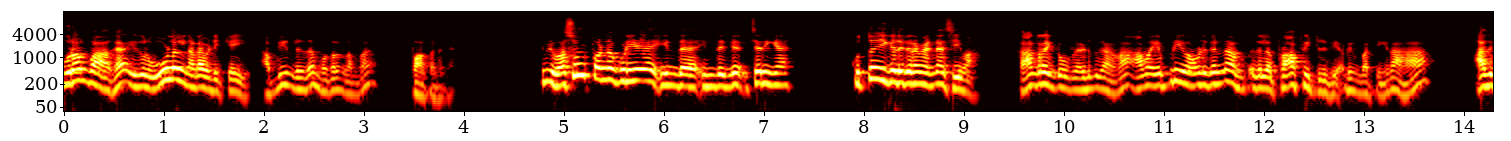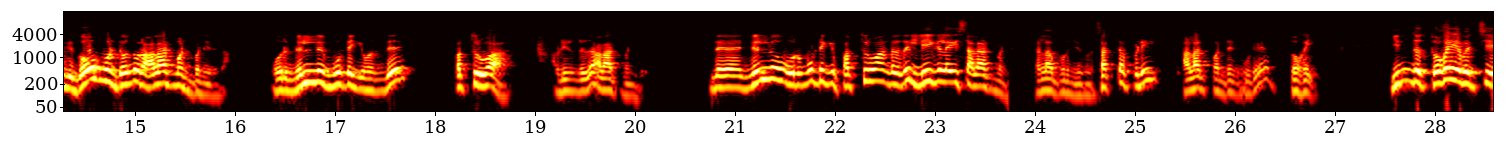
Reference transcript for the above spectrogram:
புறம்பாக இது ஒரு ஊழல் நடவடிக்கை அப்படின்றத முதல்ல நம்ம பார்க்கணுங்க. இப்படி வசூல் பண்ணக்கூடிய இந்த இந்த சரிங்க. குத்தகைக்கு எடுக்கிறவன் என்ன செய்வான்? கான்ட்ராக்ட் ஒன்று எடுத்துக்காங்கன்னா அவன் எப்படி அவனுக்கு என்ன இதில் ப்ராஃபிட் இருக்குது அப்படின்னு பார்த்தீங்கன்னா அதுக்கு கவர்மெண்ட் வந்து ஒரு அலாட்மெண்ட் பண்ணியிருக்கான். ஒரு நெல் மூட்டைக்கு வந்து பத்து ரூபா அப்படின்றது அலாட்மெண்ட்டு இந்த நெல் ஒரு மூட்டைக்கு பத்து ரூபான்றது லீகலைஸ் அலாட்மெண்ட் நல்லா புரிஞ்சுக்கணும். சட்டப்படி அலாட் பண்ணுறக்கூடிய தொகை. இந்த தொகையை வச்சு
